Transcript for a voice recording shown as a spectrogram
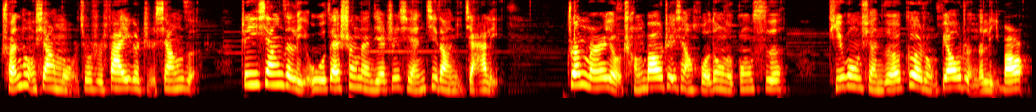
传统项目就是发一个纸箱子。这一箱子礼物在圣诞节之前寄到你家里，专门有承包这项活动的公司提供选择各种标准的礼包，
